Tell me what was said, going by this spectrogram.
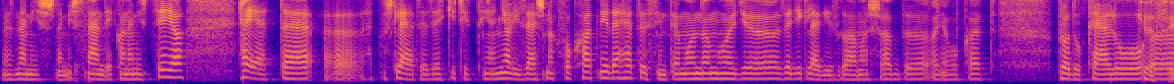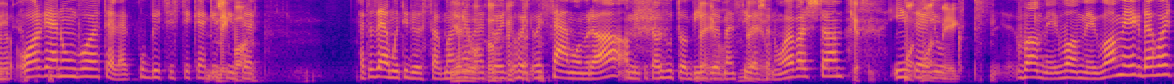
ez nem is, nem is szándéka, nem is célja. Helyette, hát most lehet, hogy ez egy kicsit ilyen nyalizásnak foghatni, de hát őszintén mondom, hogy az egyik legizgalmasabb anyagokat produkáló Köszi. orgánum volt, tényleg publicisztikák és inter... Van. Hát az elmúlt időszakban ja, nem, hát, hogy, hogy, hogy számomra, amiket az utóbbi de időben jó, szívesen jó. olvastam, Köszi. interjúk, van még. van még, van még, van még, de hogy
